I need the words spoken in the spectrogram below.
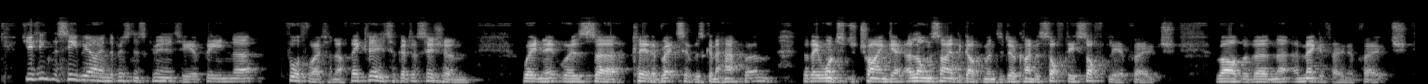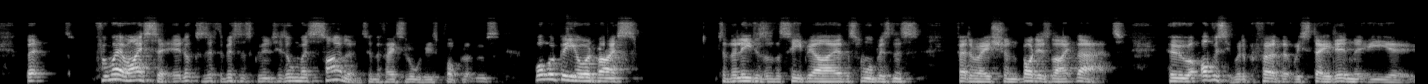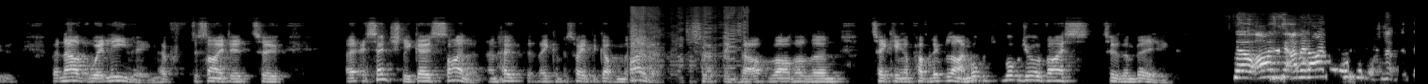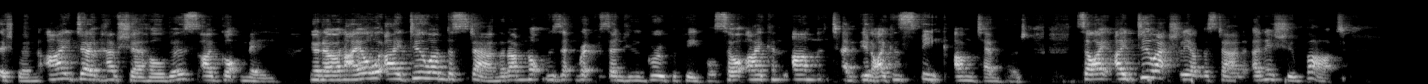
Do you think the CBI and the business community have been uh, forthright enough? They clearly took a decision when it was uh, clear that Brexit was going to happen, that they wanted to try and get alongside the government to do a kind of softly, softly approach rather than a megaphone approach. But from where I sit, it looks as if the business community is almost silent in the face of all these problems. What would be your advice to the leaders of the CBI, the Small Business Federation, bodies like that, who obviously would have preferred that we stayed in the EU, but now that we're leaving, have decided to uh, essentially go silent and hope that they can persuade the government privately to sort things out rather than taking a public line? What would, what would your advice to them be? So I, I mean, I'm in a fortunate position. I don't have shareholders. I've got me, you know, and I, I do understand that I'm not representing a group of people, so I can untemp, you know, I can speak untempered. So I, I do actually understand an issue, but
